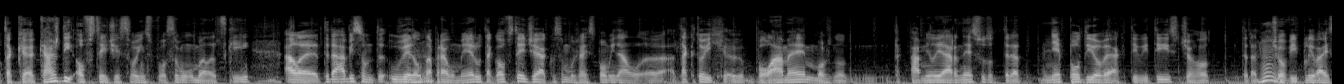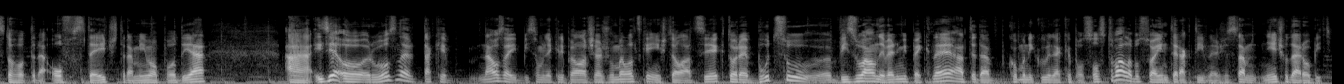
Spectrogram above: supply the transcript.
tak eh, každý offstage je svojím spôsobom umelecký, ale teda aby som t- uviedol mm. na pravú mieru, tak offstage, ako som už aj spomínal, uh, takto ich uh, voláme, možno tak familiárne, sú to teda nepodiové aktivity, z čoho teda, mm. čo vyplýva aj z toho teda offstage, teda mimo podia. A ide o rôzne také, naozaj by som niekedy povedal, že až umelecké inštalácie, ktoré buď sú vizuálne veľmi pekné a teda komunikujú nejaké posolstvo, alebo sú aj interaktívne, že sa tam niečo dá robiť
